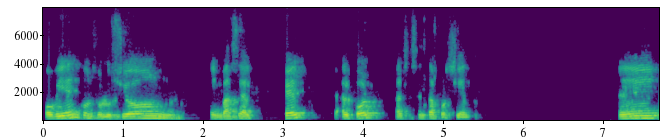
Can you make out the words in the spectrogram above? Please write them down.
o bien con solución en base al gel, alcohol al 60%. Eh,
